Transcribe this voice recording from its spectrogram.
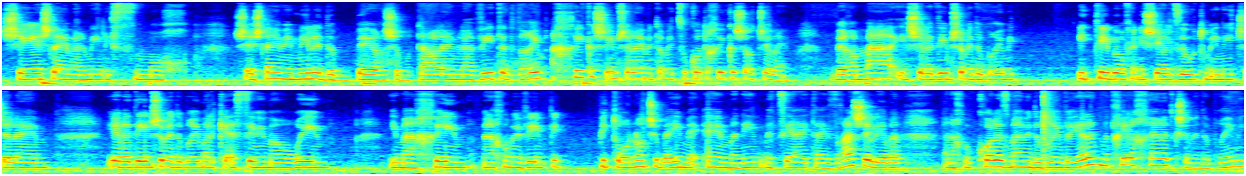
שיש להם על מי לסמוך, שיש להם עם מי לדבר, שמותר להם להביא את הדברים הכי קשים שלהם, את המצוקות הכי קשות שלהם. ברמה, יש ילדים שמדברים איתי באופן אישי על זהות מינית שלהם, ילדים שמדברים על כעסים עם ההורים, עם האחים, ואנחנו מביאים פתרונות שבאים מהם, אני מציעה את העזרה שלי, אבל אנחנו כל הזמן מדברים, וילד מתחיל אחרת כשמדברים,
